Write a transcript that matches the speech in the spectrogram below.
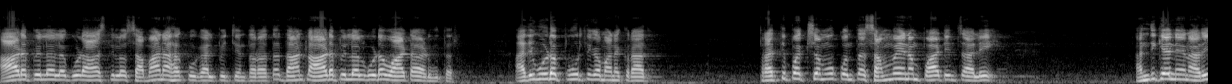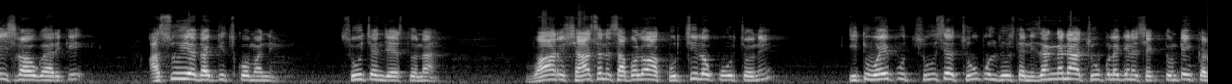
ఆడపిల్లలకు కూడా ఆస్తిలో సమాన హక్కు కల్పించిన తర్వాత దాంట్లో ఆడపిల్లలు కూడా వాటా అడుగుతారు. అది కూడా పూర్తిగా మనకు రాదు. ప్రతిపక్షము కొంత సంవయనం పాటించాలి. అందుకే నేను హరీష్ రావు గారికి అసూయ తగ్గించుకోమని సూచన చేస్తున్నా. వారు శాసనసభలో ఆ కుర్చీలో కూర్చొని ఇటువైపు చూసే చూపులు చూస్తే నిజంగానే ఆ చూపులగిన శక్తి ఉంటే ఇక్కడ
